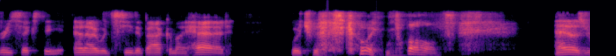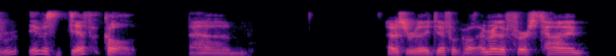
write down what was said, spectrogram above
360, and I would see the back of my head, which was going bald, and it was it was difficult. Um, that was really difficult. I remember the first time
